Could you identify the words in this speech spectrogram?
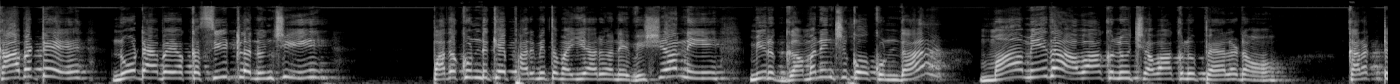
కాబట్టే నూట యాభై ఒక్క సీట్ల నుంచి పదకొండుకే పరిమితం అయ్యారు అనే విషయాన్ని మీరు గమనించుకోకుండా మా మీద అవాకులు చవాకులు పేలడం కరెక్ట్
